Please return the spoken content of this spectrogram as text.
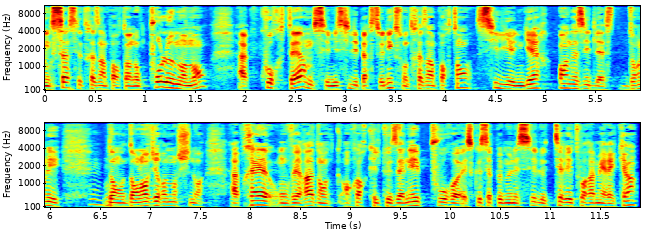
Donc ça, c'est très important. Donc pour le moment, à court terme, ces missiles hypersoniques sont très importants s'il y a une guerre en Asie de l'Est, dans les, Mhm. dans, dans l'environnement chinois. Après, on verra dans encore quelques années pour euh, est-ce que ça peut menacer le territoire américain?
